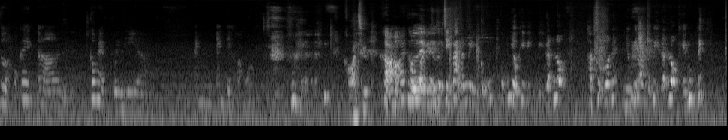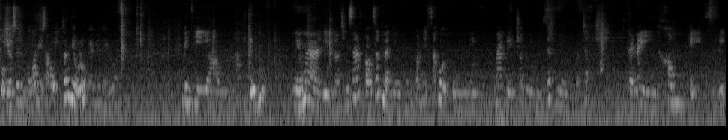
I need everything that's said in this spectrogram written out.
rồi ok uh, câu này của mình thì uh, anh anh thấy khó khó chứ. Khó không bởi vì thực sự chính bản thân mình cũng cũng nhiều khi bị bị lẫn lộn thật sự luôn đấy nhiều khi em cũng bị lẫn lộn cái mục đích của việc xây dựng mối quan hệ xã hội rất nhiều lúc em như thế luôn. Mình thì um, đúng nếu mà để nói chính xác có rất là nhiều mối quan hệ xã hội của mình mang đến cho mình rất nhiều vật chất. Cái này không thể phủ định.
